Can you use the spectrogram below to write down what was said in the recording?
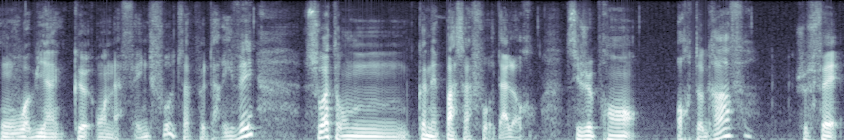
on voit bien qu'on a fait une faute, ça peut arriver, soit on ne connaît pas sa faute. Alors, si je prends orthographe, je fais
